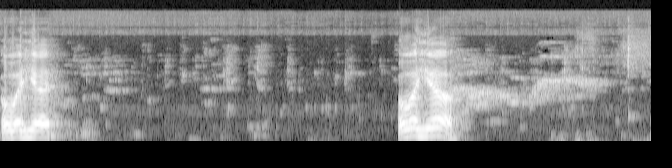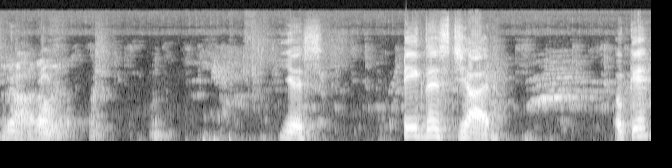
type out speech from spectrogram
over here? Over here? Yes. Take this jar. Okay?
